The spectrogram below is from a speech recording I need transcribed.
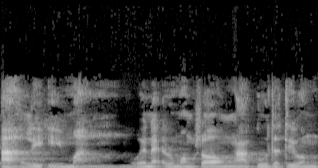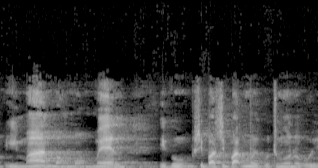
ahli iman. Kowe nek rumangsa ngaku dadi wong iman, wong mukmin, iku sifat-sifatmu iku ngono kuwi.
